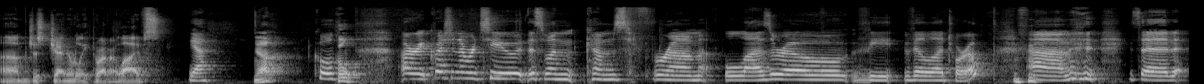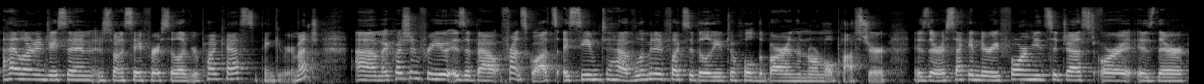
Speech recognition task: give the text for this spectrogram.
um, just generally throughout our lives. Yeah. Yeah. Cool. Cool. All right, question number two. This one comes from Lazaro v- Villatoro. Um, he said, Hi, Lauren and Jason. I just want to say first, I love your podcast. Thank you very much. Um, my question for you is about front squats. I seem to have limited flexibility to hold the bar in the normal posture. Is there a secondary form you'd suggest, or is there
